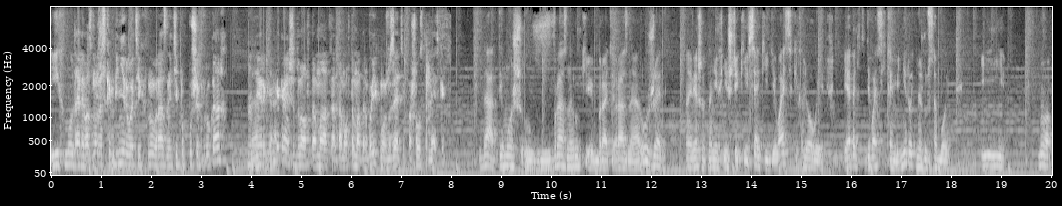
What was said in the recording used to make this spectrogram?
Их можно... Дали возможность комбинировать их, ну, разные типы пушек в руках. Да, и, да. Как раньше два автомата, а там автомат дробовик можно взять и пошел стрелять как. Да, ты можешь в разные руки брать разное оружие, вешать на них ништяки всякие, девайсики клевые, и опять эти девайсики комбинировать между собой. И но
